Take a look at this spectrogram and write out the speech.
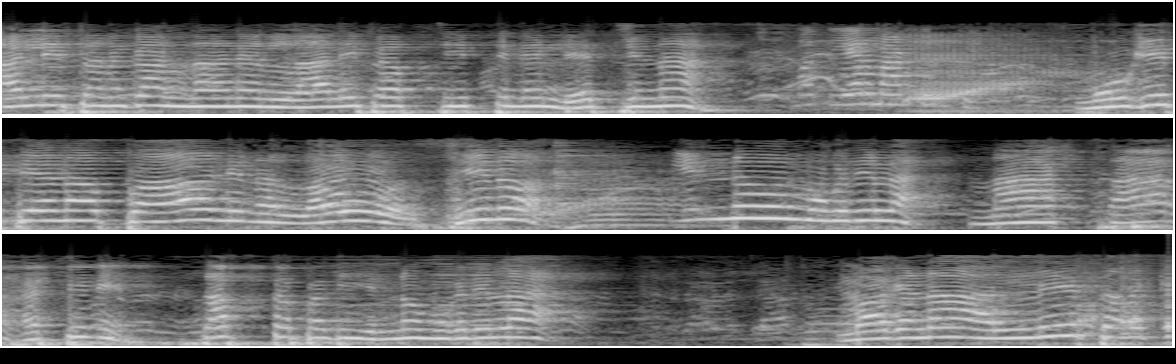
ಅಲ್ಲಿ ತನಕ ನಾನು ಲಾಲಿಪಾಪ್ ಚೀಪ್ತೀನಿ ಲೆಚ್ಚಿನ ಮತ್ ಏನ್ ಮಾಡ್ತಿರ್ತಿ? ಮುಗಿತೇನಪ್ಪ ನಿನ್ನ ಲವ್ ಸೀನು? ಇನ್ನೂ ಮುಗುದಿಲ್ಲ. ನಾಲ್ಕು ಸಾರ್ ಹತ್ತಿನಿ. ಸಪ್ತಪದಿ ಇನ್ನೂ ಮುಗುದಿಲ್ಲ. ಮಗನ ಅಲ್ಲಿ ತನಕ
